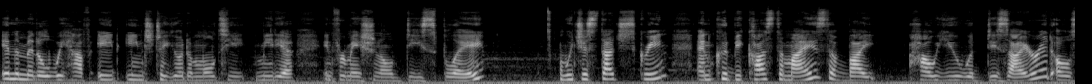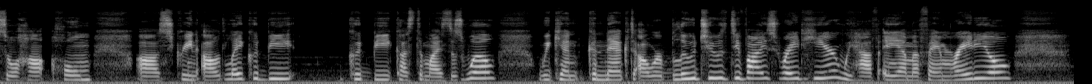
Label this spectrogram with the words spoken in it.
In the middle, we have 8-inch Toyota multimedia informational display, which is touchscreen and could be customized by how you would desire it. Also, home uh, screen outlay could be could be customized as well. We can connect our Bluetooth device right here. We have AM FM radio.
